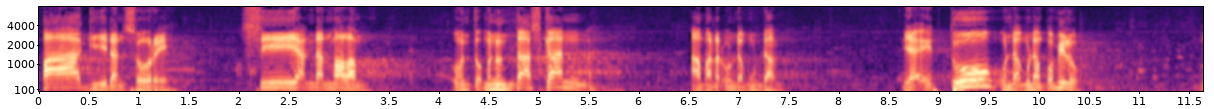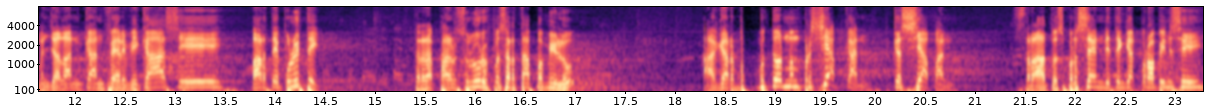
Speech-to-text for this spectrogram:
pagi dan sore, siang dan malam untuk menuntaskan amanat undang-undang, yaitu undang-undang pemilu, menjalankan verifikasi partai politik terhadap seluruh peserta pemilu agar betul mempersiapkan kesiapan 100% di tingkat provinsi,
